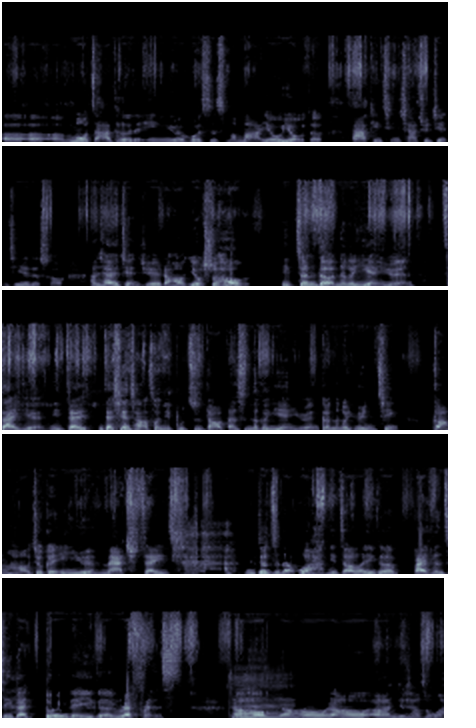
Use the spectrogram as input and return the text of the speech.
呃呃呃莫扎特的音乐，或者是什么马友友的大提琴下去剪接的时候，然后下去剪接，然后有时候你真的那个演员在演，你在你在现场的时候你不知道，但是那个演员跟那个运镜刚好就跟音乐 match 在一起，你就知道哇，你找了一个百分之一百对的一个 reference。然后，然后，然后啊，你就想说，哇，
